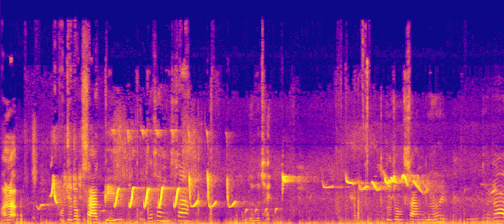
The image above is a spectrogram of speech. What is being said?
เอาล่ะ ผมจะต้องสร้างเก๋ผมจะต้องสร้างเออไม่ใช่จะต้องสร้างเยอะให้ให้ได้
